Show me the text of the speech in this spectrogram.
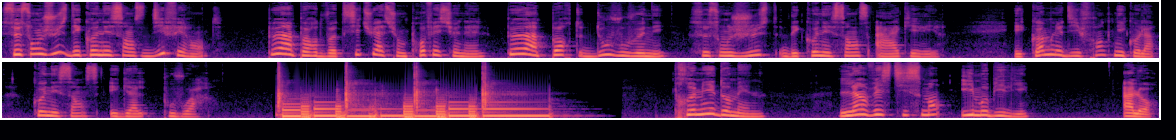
Ce sont juste des connaissances différentes. Peu importe votre situation professionnelle, peu importe d'où vous venez, ce sont juste des connaissances à acquérir. Et comme le dit Franck Nicolas, connaissance égale pouvoir. Premier domaine, l'investissement immobilier. Alors,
